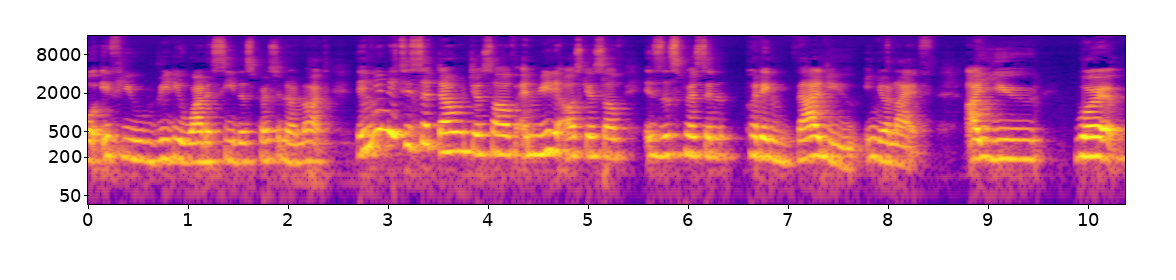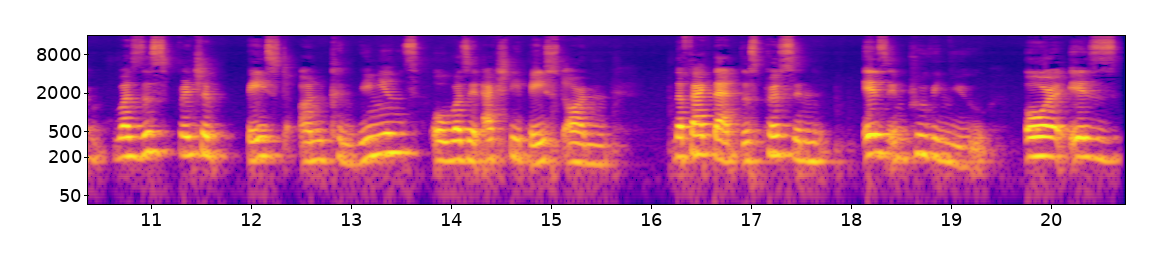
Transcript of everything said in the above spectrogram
or if you really want to see this person or not, then you need to sit down with yourself and really ask yourself, is this person putting value in your life? Are you, were, was this friendship based on convenience or was it actually based on the fact that this person is improving you or is,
